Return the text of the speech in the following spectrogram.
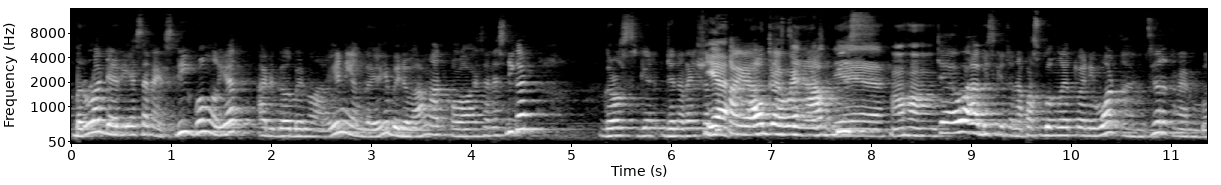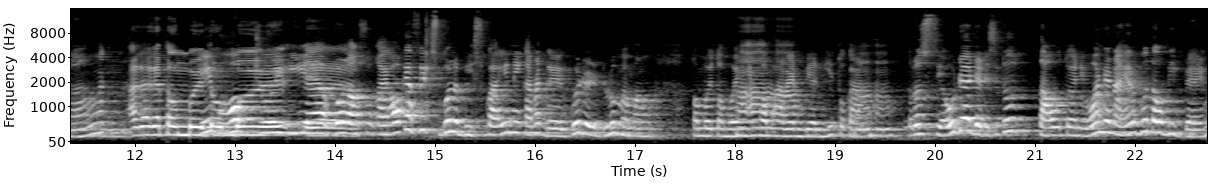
Barulah dari SNSD gue ngelihat ada girl band lain yang gayanya beda banget. Kalau SNSD kan girls Gen- generation Iya, tuh kayak oh, cewek abis. iya, iya. Aha. cewek abis gitu. Nah pas gue ngeliat 21 anjir keren banget. Agak-agak tomboy hip hop tomboy. cuy. Iya gue langsung kayak oke fix gue lebih suka ini. Karena gaya gue dari dulu memang tomboy tomboy hip hop R&B gitu kan. Terus ya udah dari situ tahu 21 dan akhirnya gue tahu Big Bang.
